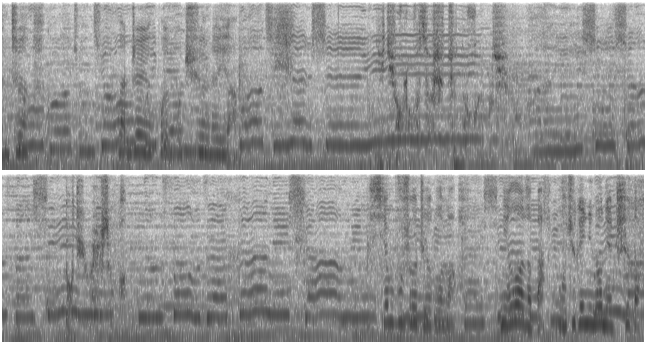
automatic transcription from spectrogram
反正反正也回不去了呀。你救了我，才是真的回不去。到底为什么？先不说这个了，你饿了吧？我去给你弄点吃的。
